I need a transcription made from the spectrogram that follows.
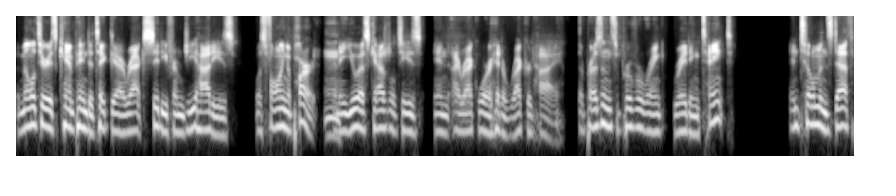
the military's campaign to take the Iraq city from jihadis was falling apart, and the U.S. casualties in Iraq war hit a record high. The president's approval rank rating tanked. In Tillman's death,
